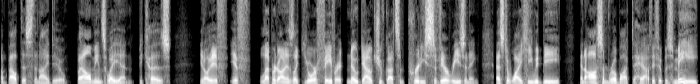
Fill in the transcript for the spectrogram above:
about this than I do, by all means weigh in because you know, if if Leopardon is like your favorite, no doubt you've got some pretty severe reasoning as to why he would be an awesome robot to have. If it was me,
